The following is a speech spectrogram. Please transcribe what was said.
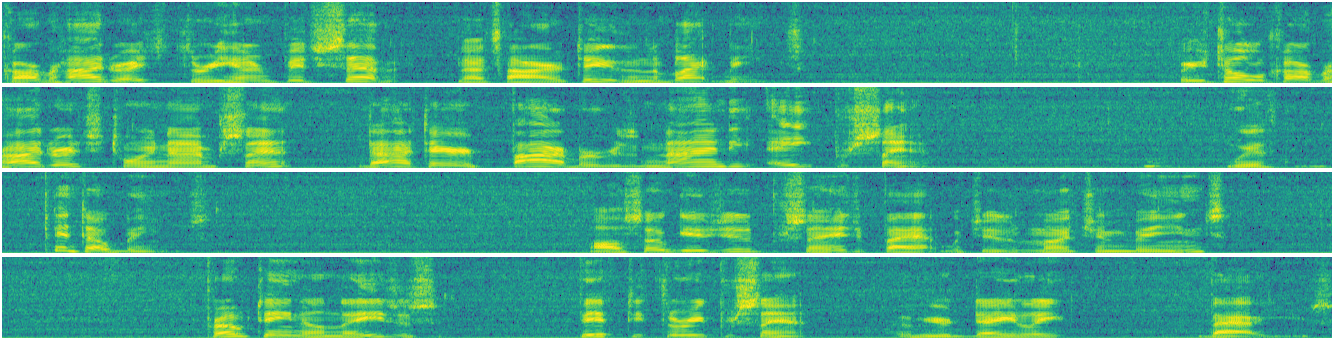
Carbohydrates, 357. That's higher too than the black beans. For your total carbohydrates, 29%. Dietary fiber is 98% with pinto beans. Also gives you the percentage of fat, which isn't much in beans. Protein on these is 53% of your daily values.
